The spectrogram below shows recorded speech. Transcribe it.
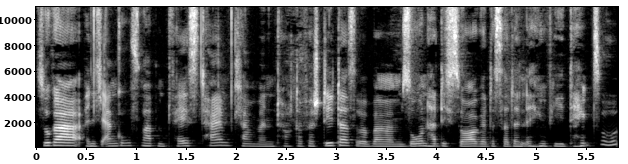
sogar wenn ich angerufen habe mit FaceTime, klar, meine Tochter versteht das, aber bei meinem Sohn hatte ich Sorge, dass er dann irgendwie denkt so,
